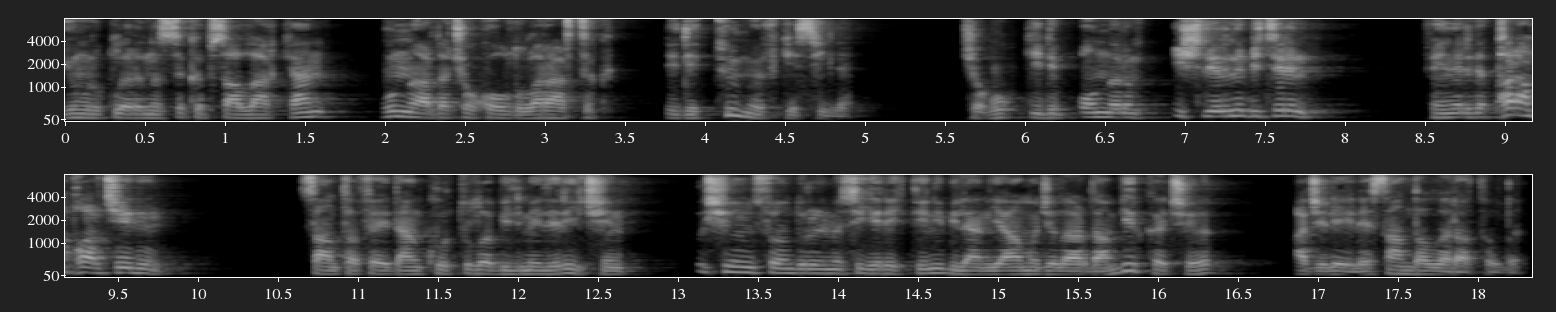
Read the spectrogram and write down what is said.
Yumruklarını sıkıp sallarken bunlar da çok oldular artık dedi tüm öfkesiyle. Çabuk gidip onların işlerini bitirin. Feneri de paramparça edin. Santa Fe'den kurtulabilmeleri için ışığın söndürülmesi gerektiğini bilen yağmacılardan birkaçı aceleyle sandallara atıldı.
